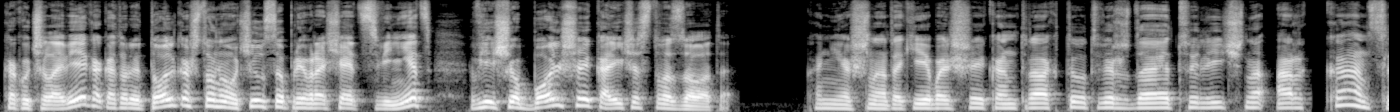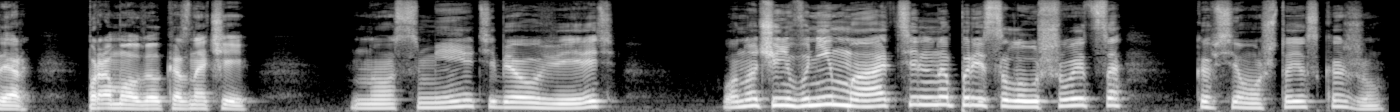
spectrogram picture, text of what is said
как у человека, который только что научился превращать свинец в еще большее количество золота. «Конечно, такие большие контракты утверждает лично арканцлер», промолвил казначей. «Но смею тебя уверить, он очень внимательно прислушивается ко всему, что я скажу».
